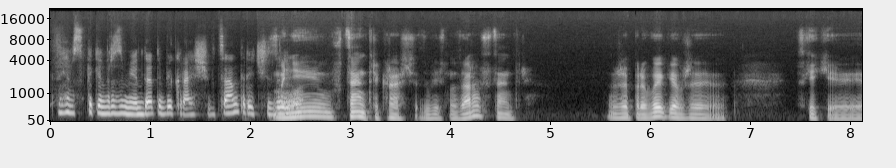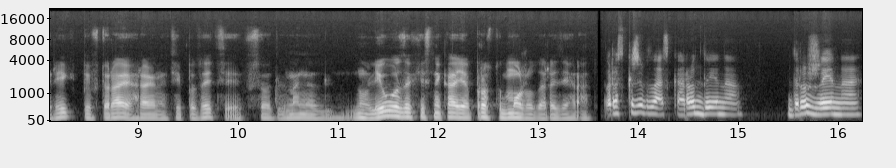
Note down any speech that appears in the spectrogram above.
Це я все-таки не розумію, де тобі краще, в центрі чи зліва? Мені в центрі краще, звісно. Зараз в центрі. Вже привик, я вже скільки рік, півтора я граю на цій позиції. Все для мене ну, лівого захисника я просто можу зараз зіграти. Розкажи, будь ласка, родина, дружина,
